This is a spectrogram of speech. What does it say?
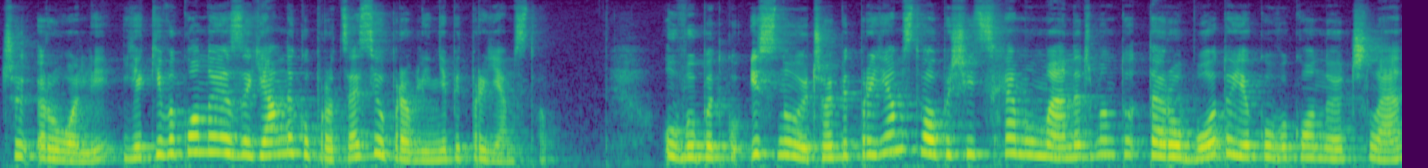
чи ролі, які виконує заявник у процесі управління підприємством. У випадку існуючого підприємства опишіть схему менеджменту та роботу, яку виконує член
